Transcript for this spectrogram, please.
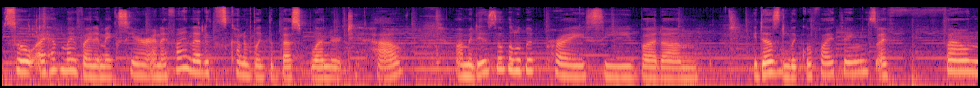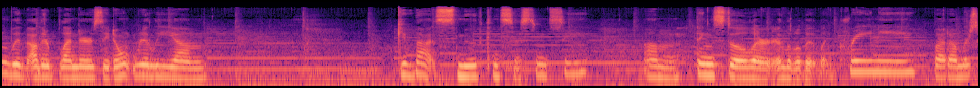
So I have my Vitamix here and I find that it's kind of like the best blender to have. Um, it is a little bit pricey, but um, it does liquefy things. I've found with other blenders they don't really um, give that smooth consistency. Um, things still are a little bit like grainy, but um, we're just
